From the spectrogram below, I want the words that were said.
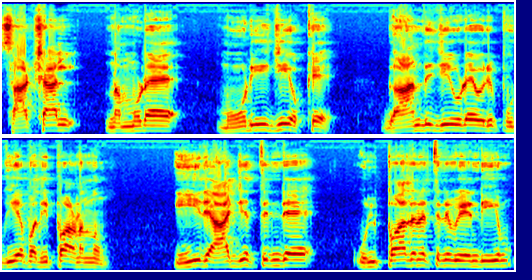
സാക്ഷാൽ നമ്മുടെ മോഡിജിയൊക്കെ ഗാന്ധിജിയുടെ ഒരു പുതിയ പതിപ്പാണെന്നും ഈ രാജ്യത്തിന്റെ ഉൽപ്പാദനത്തിന് വേണ്ടിയും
